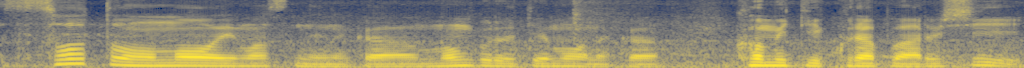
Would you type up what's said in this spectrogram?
そうと思いますね。なんかモンゴルでもなんかコミュニティクラブあるし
